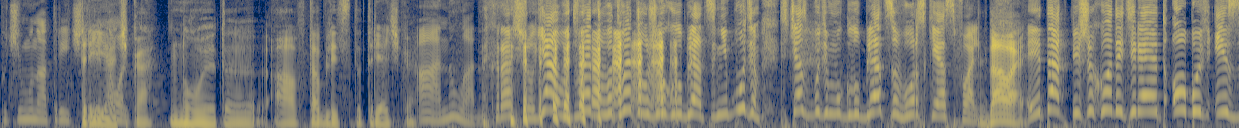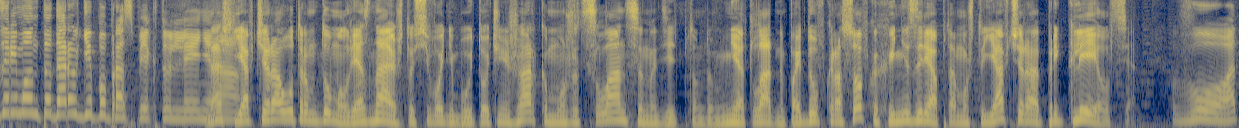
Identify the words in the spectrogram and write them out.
Почему на 3? 4 Три очка. Ну, это... А в таблице-то три очка. А, ну ладно, хорошо. Я вот в это, вот в это уже углубляться не будем. Сейчас будем углубляться в Орский асфальт. Давай. Итак, пешеходы теряют обувь из-за ремонта дороги по проспекту Ленина. Знаешь, я вчера утром думал, я знаю, что сегодня будет очень жарко, может сланцы надеть. Потом думаю, нет, ладно, пойду в кроссовках, и не зря, потому что я вчера приклеился. Вот.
